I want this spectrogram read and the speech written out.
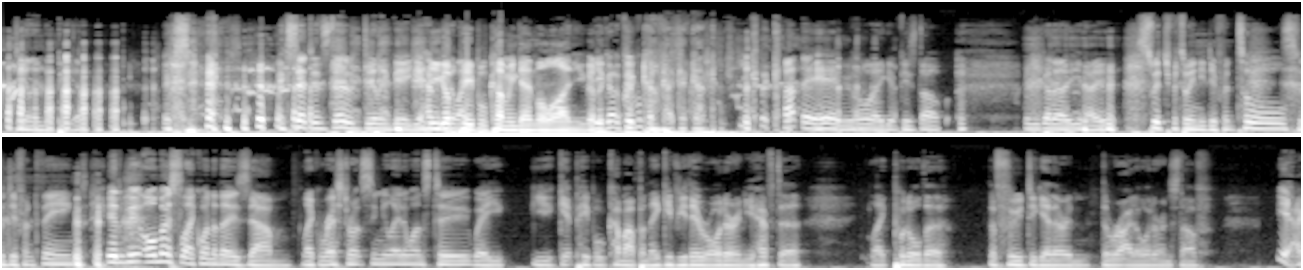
dealing the beer. Except, except instead of dealing beer, you have You to got like, people coming down the line. You got you to got people come, you gotta cut their hair before they get pissed off. And you gotta, you know, switch between your different tools for different things. It'll be almost like one of those um like restaurant simulator ones too, where you you get people come up and they give you their order and you have to like put all the the food together in the right order and stuff. Yeah,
